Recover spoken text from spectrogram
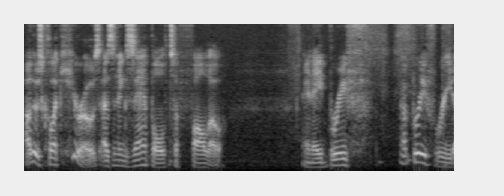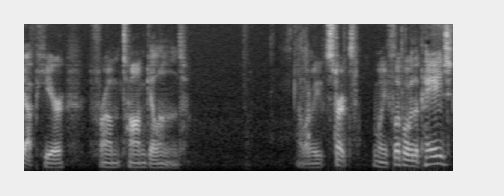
Others collect heroes as an example to follow. And a brief, a brief read-up here from Tom Gilliland. When we start when we flip over the page,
